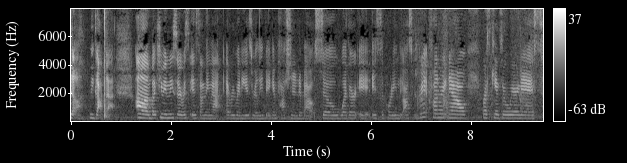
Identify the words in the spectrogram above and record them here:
duh, we got that. Um, but community service is something that everybody is really big and passionate about. So whether it is supporting the Oscar Grant Fund right now, breast cancer awareness,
